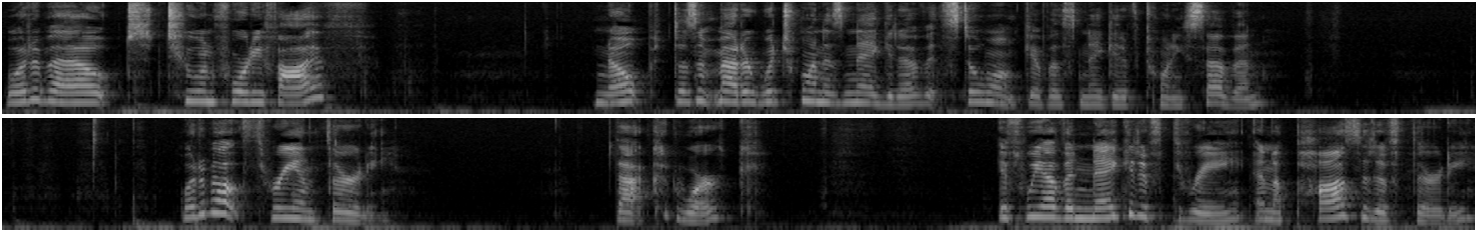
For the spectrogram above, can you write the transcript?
What about 2 and 45? Nope, doesn't matter which one is negative, it still won't give us negative 27. What about 3 and 30? That could work. If we have a negative 3 and a positive 30,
